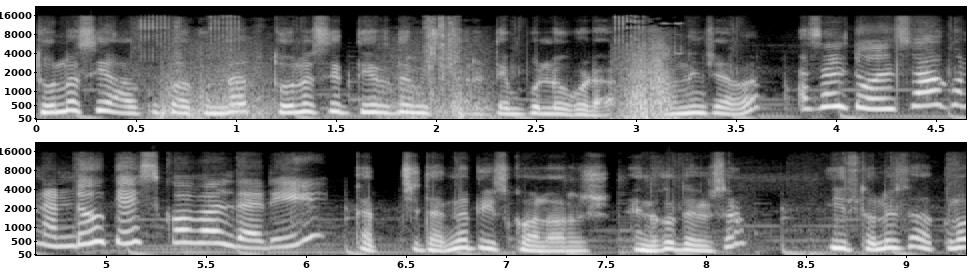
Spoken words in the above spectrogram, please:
తులసి ఆకు కాకుండా తులసి తీర్థం ఇస్తారు టెంపుల్లో కూడా. గమనించావా? అసలు తులసాకుని ఎందుకు తీసుకోవాలి డాడీ. ఖచ్చితంగా తీసుకోవాలి హరీష్ ఎందుకో తెలుసా? ఈ తులసి ఆకులో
